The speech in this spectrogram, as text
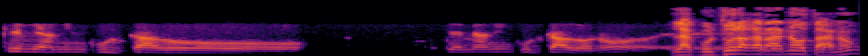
que me han inculcado que me han inculcado, ¿no? La Eh, cultura eh, granota, ¿no?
